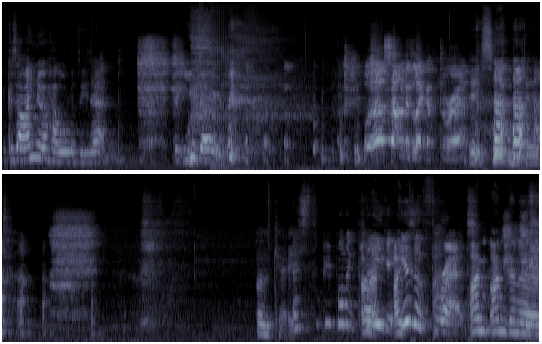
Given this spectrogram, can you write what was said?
Because I know how all of these end, but you don't. Well, that sounded like a threat. It certainly did. Okay. it's the bubonic All right, plague. I- It is a threat. I'm I'm gonna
